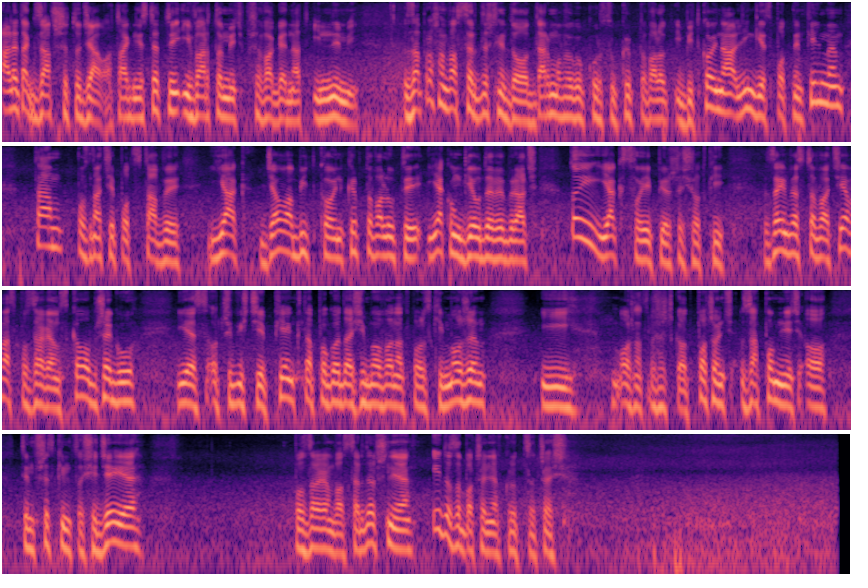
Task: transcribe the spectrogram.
ale tak zawsze to działa, tak niestety i warto mieć przewagę nad innymi. Zapraszam Was serdecznie do darmowego kursu kryptowalut i bitcoina. Link jest pod tym filmem. Tam poznacie podstawy, jak działa bitcoin, kryptowaluty, jaką giełdę wybrać, no i jak swoje pierwsze środki zainwestować. Ja Was pozdrawiam z koło brzegu. Jest oczywiście piękna pogoda zimowa nad polskim morzem i można troszeczkę odpocząć, zapomnieć o tym wszystkim, co się dzieje. Pozdrawiam Was serdecznie i do zobaczenia wkrótce. Cześć.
